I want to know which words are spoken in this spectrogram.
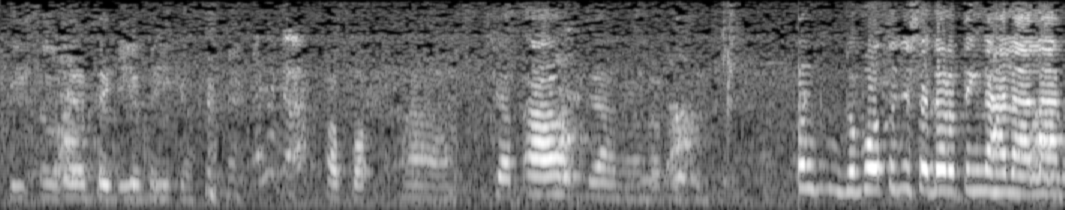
pinapanood thank you, thank you. Opo. Ah, shout out. Yan, kapatid. Ang guboto niyo sa darating na halalan?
